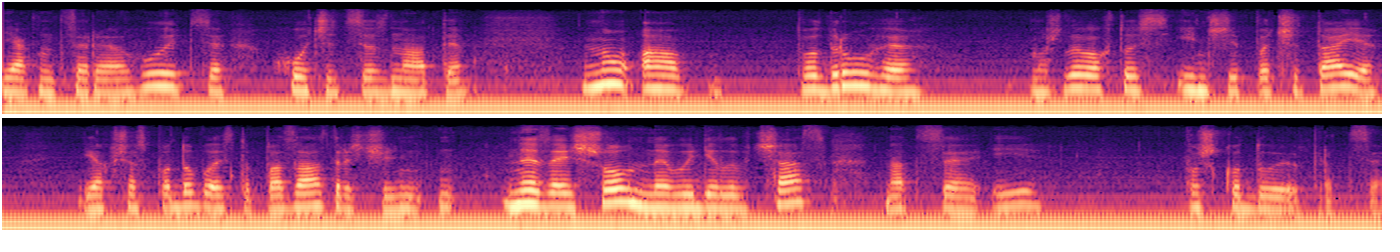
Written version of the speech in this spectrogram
як на це реагується, хочеться знати. Ну, а по-друге, можливо, хтось інший почитає, якщо сподобалось, то позаздрить, що не зайшов, не виділив час на це і пошкодую про це.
